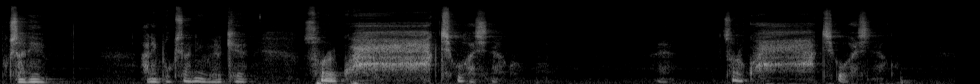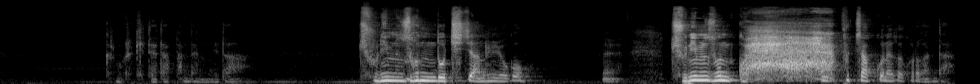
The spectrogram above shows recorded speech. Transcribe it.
목사님 아니 목사님 왜 이렇게 손을 꽉 쥐고 가시냐고. 예, 손을 꽉 쥐고 가시냐고. 그럼 그렇게 대답한답니다. 주님 손 놓치지 않으려고 예, 주님 손 꽉 붙잡고 내가 걸어간다.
